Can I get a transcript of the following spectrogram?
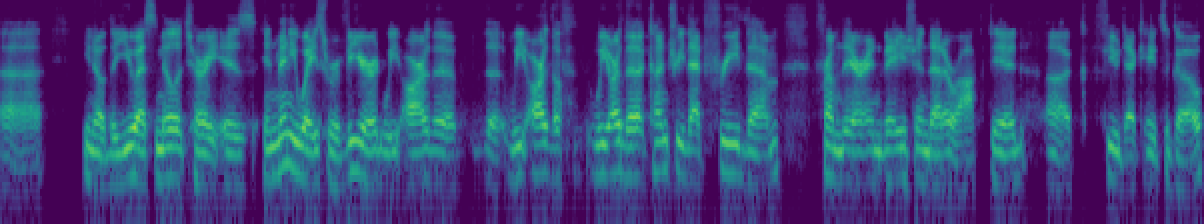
uh, you know, the U.S. military is in many ways revered. We are the we are the we are the country that freed them from their invasion that Iraq did uh, a few decades ago,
